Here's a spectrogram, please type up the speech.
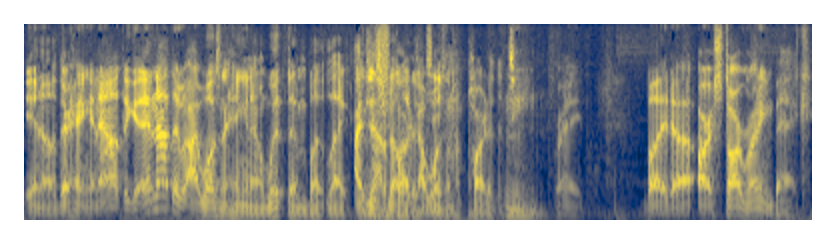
You know, they're hanging out together. And not that I wasn't hanging out with them, but like I just felt like I the wasn't a part of the team, right? But uh, our star running back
